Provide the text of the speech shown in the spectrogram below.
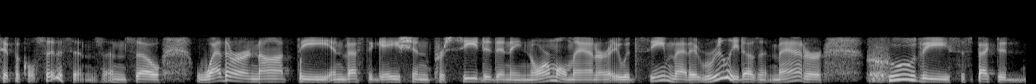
typical citizens. And so, whether or not the investigation proceeded in a normal manner, it would seem that it really doesn't matter who the suspected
